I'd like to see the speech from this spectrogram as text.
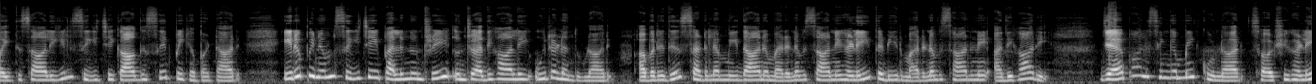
வைத்தியசாலையில் சிகிச்சைக்காக சேர்ப்பிக்கப்பட்டார். இருப்பினும் சிகிச்சை பலனின்றி இன்று அதிகாலை உயிரிழந்துள்ளார். அவரது சடலம் மீதான மரண விசாரணைகளை திடீர் மரண விசாரணை அதிகாரி ஜெயபாலசிங்கம் மேற்கொண்டார் சாட்சிகளை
